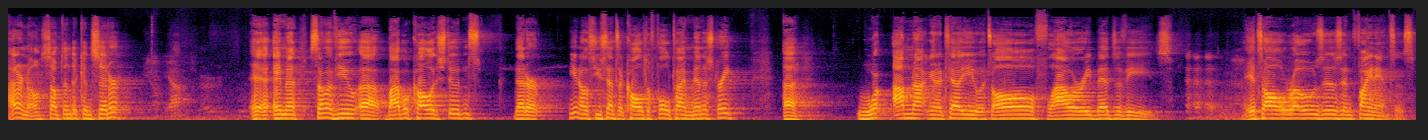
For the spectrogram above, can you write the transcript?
I don't know, something to consider? Yeah. Amen. Some of you uh, Bible college students, that are, you know, you sense a call to full time ministry. Uh, I'm not going to tell you it's all flowery beds of ease. It's all roses and finances.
